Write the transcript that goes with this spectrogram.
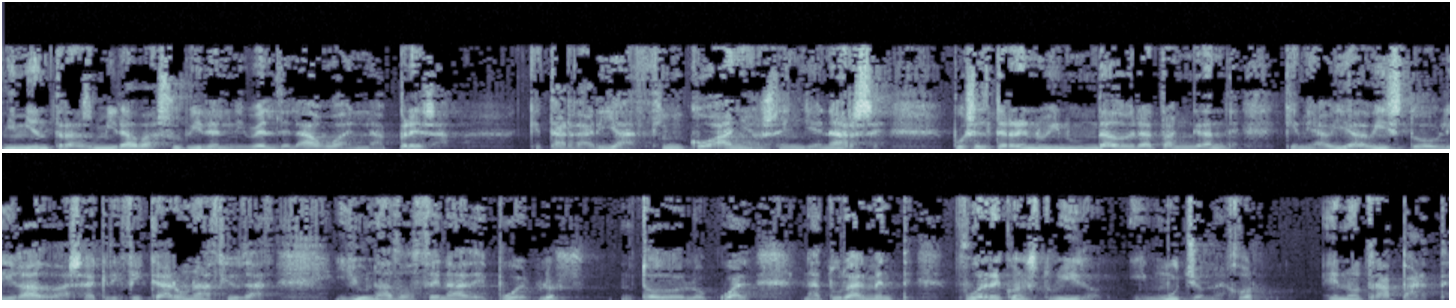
y mientras miraba subir el nivel del agua en la presa, que tardaría cinco años en llenarse, pues el terreno inundado era tan grande que me había visto obligado a sacrificar una ciudad y una docena de pueblos, todo lo cual, naturalmente, fue reconstruido y mucho mejor en otra parte.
